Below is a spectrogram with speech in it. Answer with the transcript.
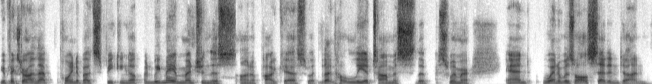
Yeah, Victor, we- on that point about speaking up, and we may have mentioned this on a podcast, but that whole Lia Thomas, the swimmer, and when it was all said and done,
